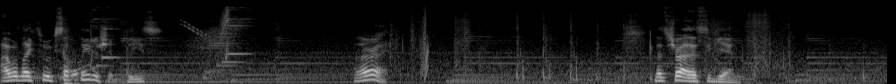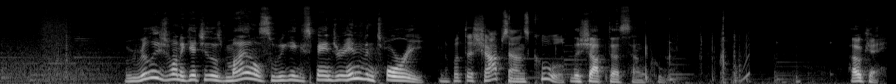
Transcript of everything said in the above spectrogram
I would like to accept leadership, please. All right. Let's try this again. We really just want to get you those miles so we can expand your inventory. But the shop sounds cool. The shop does sound cool. Okay.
